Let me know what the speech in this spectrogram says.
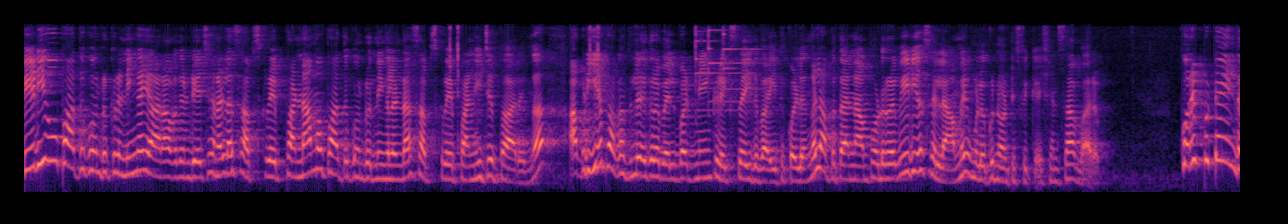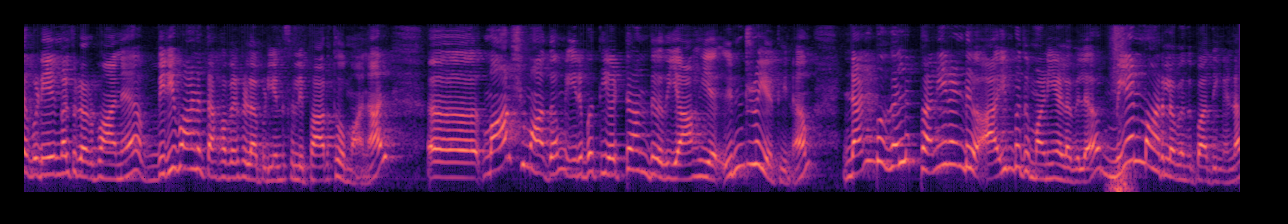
வீடியோ பார்த்து கொண்டிருக்கிற நீங்க யாராவது என்னுடைய சேனலை சப்ஸ்கிரைப் பண்ணாம பார்த்து கொண்டிருந்தீங்களா சப்ஸ்கிரைப் பண்ணிட்டு பாருங்க. அப்படியே பக்கத்துல இருக்கிற பெல் பட்டனையும் கிளிக் செய்து வைத்துக் கொள்ளுங்கள். அப்பதான் நான் போடுற வீடியோஸ் எல்லாமே உங்களுக்கு நோட்டிஃபிகேஷன்ஸாக வரும். குறிப்பிட்ட இந்த விடயங்கள் தொடர்பான விரிவான தகவல்கள் அப்படின்னு சொல்லி பார்த்தோமானால் மார்ச் மாதம் இருபத்தி எட்டாம் தேதி ஆகிய இன்றைய தினம் நண்பகல் பனிரெண்டு ஐம்பது மணி அளவில் மியான்மரில் வந்து பார்த்தீங்கன்னா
